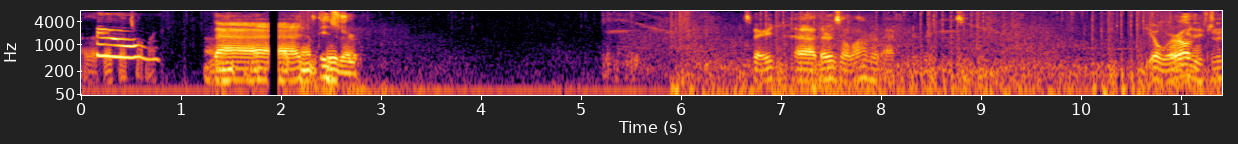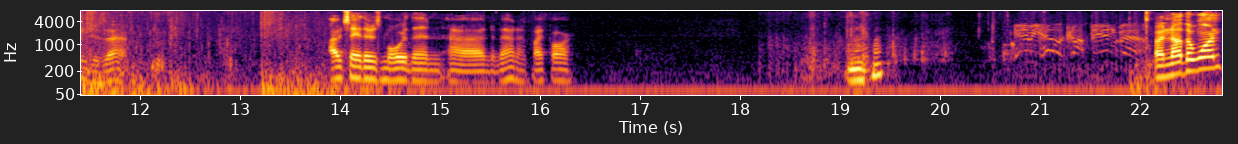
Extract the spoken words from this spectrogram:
Uh, that- that's what my I don't- That I, I is say true. It's very. Uh, there's a lot of African Americans. Yo, where are all Okay. these ninjas at? I would say there's more than uh, Nevada by far. that. Mm-hmm. Another one?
